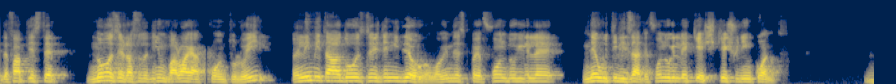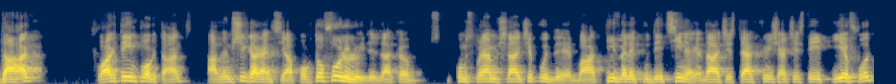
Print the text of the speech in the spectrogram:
De fapt, este 90% din valoarea contului, în limita a 20.000 de euro. Vorbim despre fondurile neutilizate, fondurile cash, cash-ul din cont. Dar, foarte important, avem și garanția portofoliului. Deci dacă, cum spuneam și la început, de activele cu deținere, da, aceste acțiuni și aceste ETF-uri,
